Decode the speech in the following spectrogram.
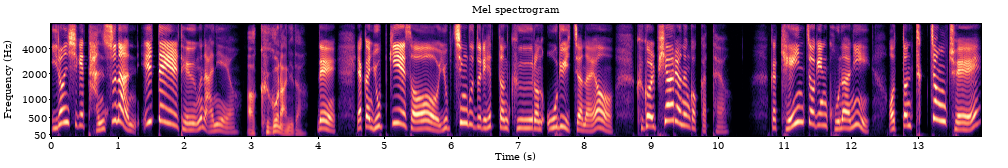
이런 식의 단순한 일대일 대응은 아니에요. 아, 그건 아니다. 네, 약간 욥기에서 욥 친구들이 했던 그런 오류 있잖아요. 그걸 피하려는 것 같아요. 그러니까 개인적인 고난이 어떤 특정 죄의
